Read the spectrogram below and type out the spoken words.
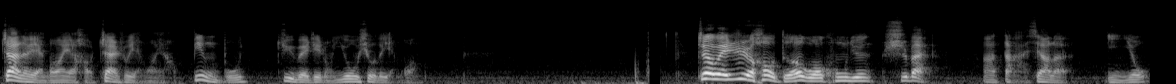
战略眼光也好，战术眼光也好，并不具备这种优秀的眼光，这为日后德国空军失败啊打下了隐忧。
